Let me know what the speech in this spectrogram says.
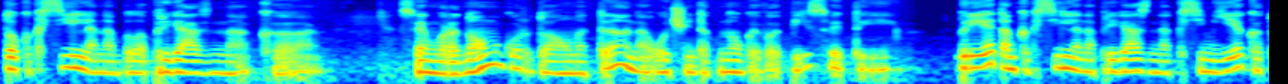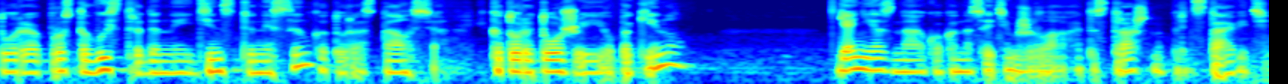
то, как сильно она была привязана к своему родному городу Алматы. Она очень так много его описывает. И при этом, как сильно она привязана к семье, которая просто выстраданный единственный сын, который остался, и который тоже ее покинул. Я не знаю, как она с этим жила. Это страшно представить.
